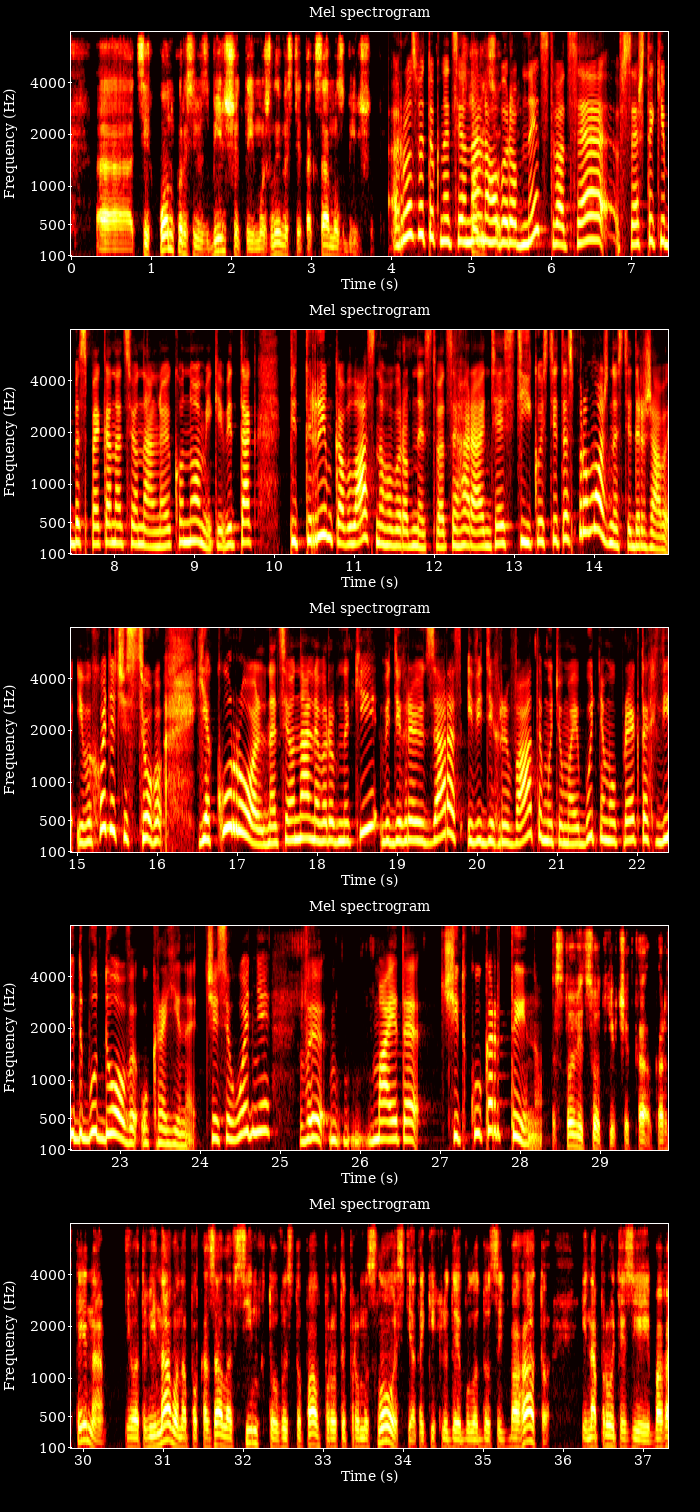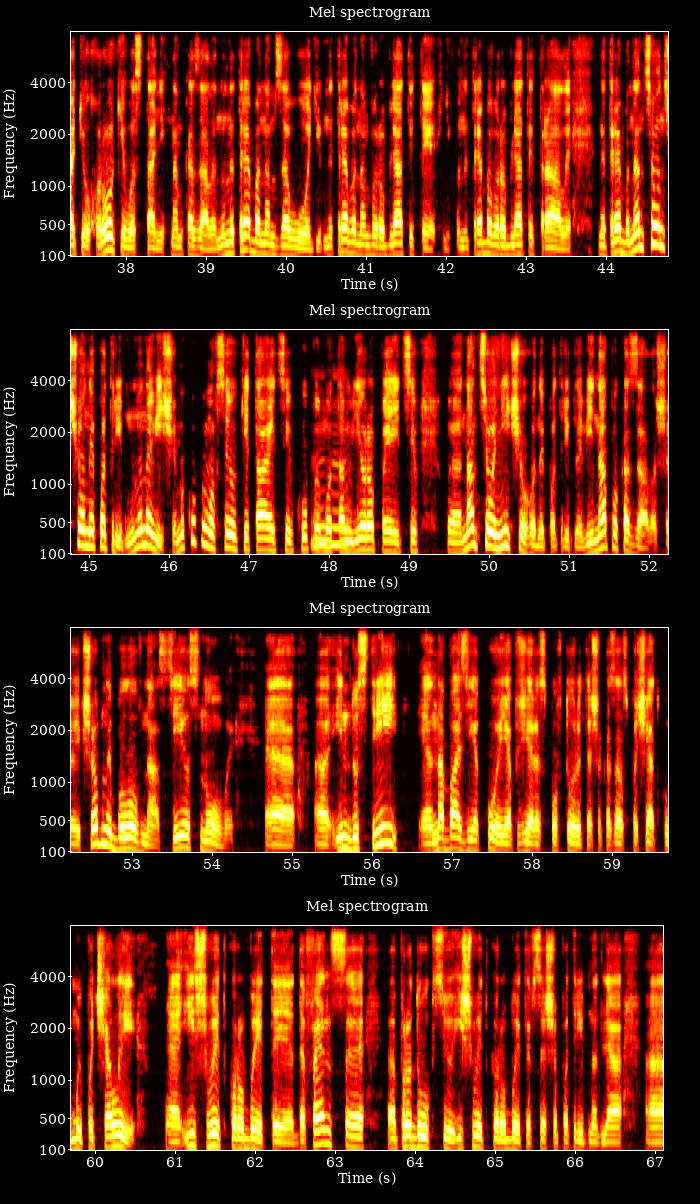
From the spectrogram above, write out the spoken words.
цих конкурсів збільшити і можливості так само збільшити. Розвиток національного 100%. виробництва це все ж таки безпека національної економіки. Відтак, підтримка власного виробництва це гарантія стійкості та спроможності держави. І виходячи з цього, яку роль національні виробники відіграють зараз і відіграватимуть у майбутньому проєктах відбудови України? Чи сьогодні ви маєте чітку картину? 100% чітка картина. І от війна вона показала всім, хто виступав проти промисловості, а таких людей було досить багато. І на протязі багатьох років останніх нам казали: ну не треба нам заводів, не треба нам виробляти техніку, не треба виробляти трали, не треба. Нам цього нічого не потрібно. Ну навіщо? Ми купимо все у китайців, купимо Мгм. там європейців. Е, Нам цього нічого не потрібно. Війна показала, що якщо б не було в нас цієї основи індустрій, е, на базі якої я б ще раз повторю те, що казав спочатку, ми почали е, і швидко робити дефенс е, е, продукцію, і швидко робити все, що потрібно для е,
